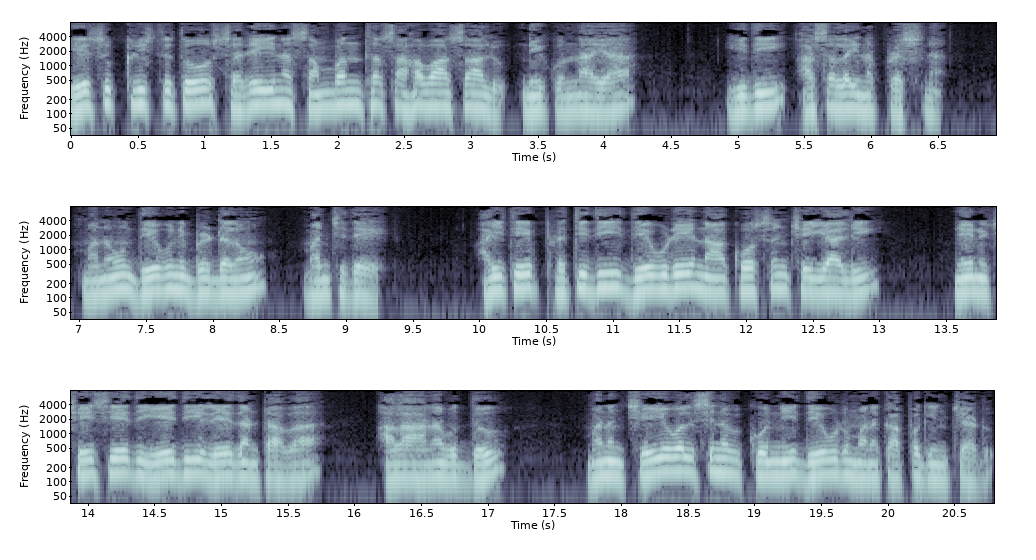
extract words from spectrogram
యేసుక్రీస్తుతో సరైన సంబంధ సహవాసాలు నీకున్నాయా? ఇది అసలైన ప్రశ్న. మనం దేవుని బిడ్డలం మంచిదే. అయితే ప్రతిదీ దేవుడే నా కోసం చెయ్యాలి నేను చేసేది ఏదీ లేదంటావా? అలా అనవద్దు. మనం చేయవలసినవి కొన్ని దేవుడు మనకు అప్పగించాడు.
